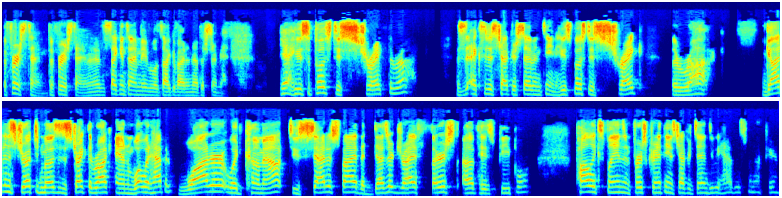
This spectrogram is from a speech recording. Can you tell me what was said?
The first time, the first time. And the second time, maybe we'll talk about another sermon. Yeah, he was supposed to strike the rock. This is Exodus chapter 17. He was supposed to strike the rock. God instructed Moses to strike the rock, and what would happen? Water would come out to satisfy the desert dry thirst of his people. Paul explains in 1 Corinthians chapter 10. Do we have this one up here?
